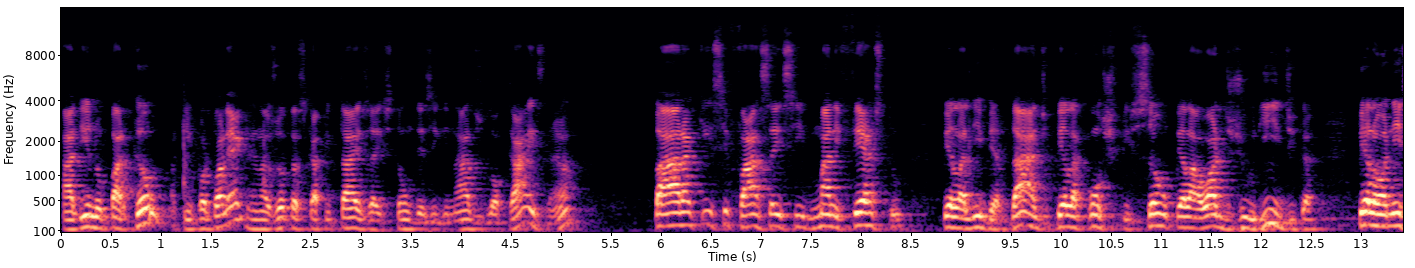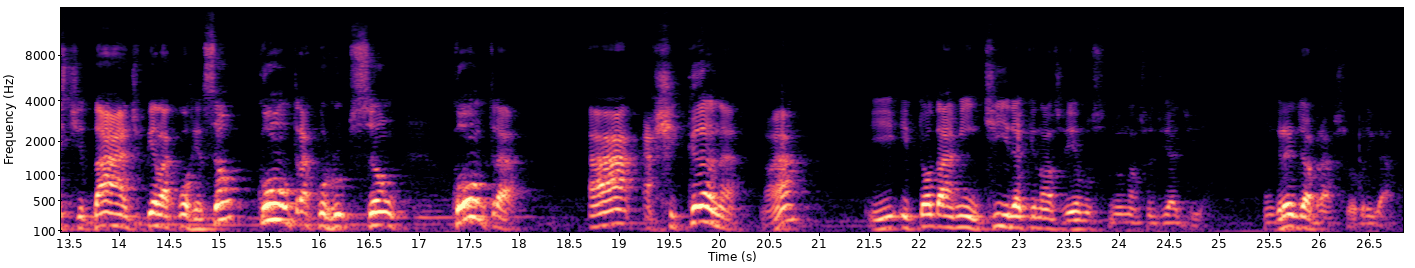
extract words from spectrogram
ali no Parcão, aqui em Porto Alegre, nas outras capitais já estão designados locais, né? para que se faça esse manifesto pela liberdade, pela Constituição, pela ordem jurídica, pela honestidade, pela correção, contra a corrupção, contra a, a chicana, não é? e, e toda a mentira que nós vemos no nosso dia a dia. Um grande abraço, obrigado.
